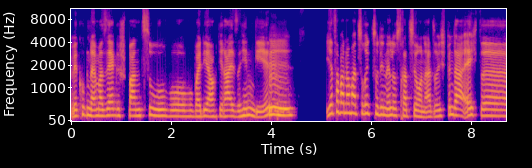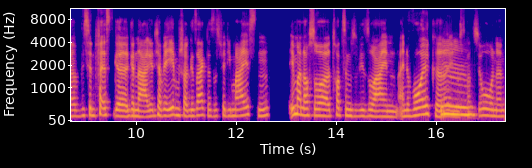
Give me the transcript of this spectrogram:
wir gucken da immer sehr gespannt zu, wo, wo bei dir auch die Reise hingeht. Mhm. Jetzt aber nochmal zurück zu den Illustrationen. Also ich bin da echt äh, bisschen festgenagelt. Ich habe ja eben schon gesagt, das ist für die meisten immer noch so trotzdem sowieso ein, eine Wolke, mm. Illustrationen.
